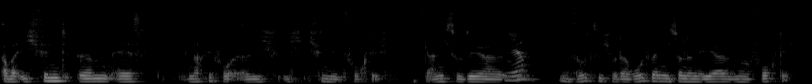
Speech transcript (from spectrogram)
Aber ich finde, ähm, er ist nach wie vor, also ich, ich, ich finde ihn fruchtig. Gar nicht so sehr Ja. würzig oder rotwendig, sondern eher nur fruchtig.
